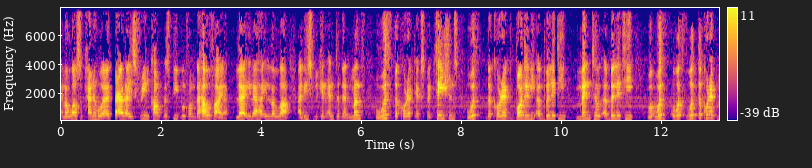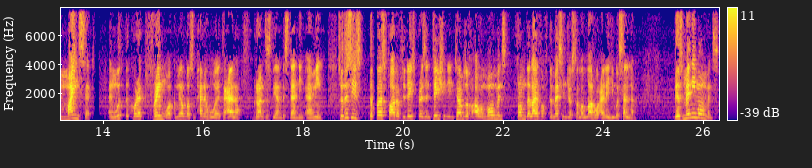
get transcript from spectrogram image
and Allah subhanahu wa ta'ala is freeing countless people from the hellfire. La ilaha illallah. At least we can enter that month with the correct expectations, with the correct bodily ability, mental ability, with, with, with the correct mindset and with the correct framework. May Allah subhanahu wa ta'ala grant us the understanding. Ameen. So this is the first part of today's presentation in terms of our moments from the life of the Messenger sallallahu alaihi wasallam. There's many moments,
